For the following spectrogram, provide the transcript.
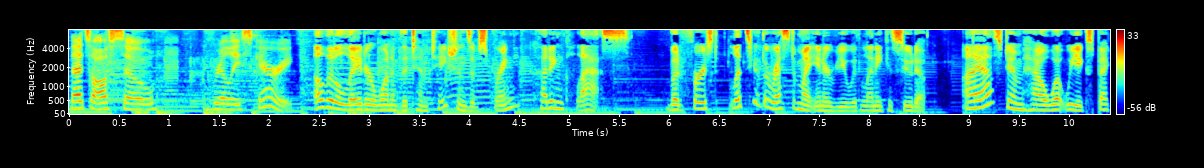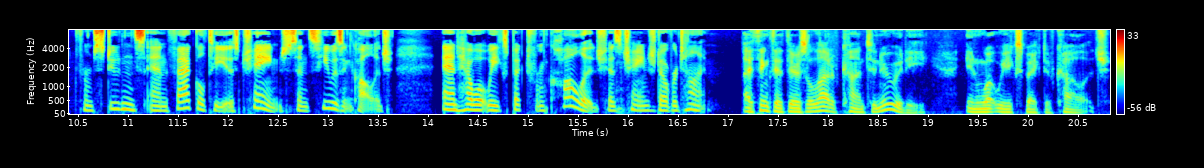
That's also really scary. A little later, one of the temptations of spring cutting class. But first, let's hear the rest of my interview with Lenny Cassuto. I asked him how what we expect from students and faculty has changed since he was in college, and how what we expect from college has changed over time. I think that there's a lot of continuity in what we expect of college,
